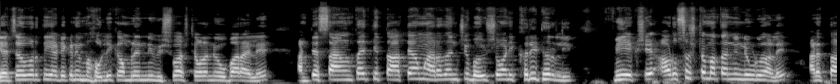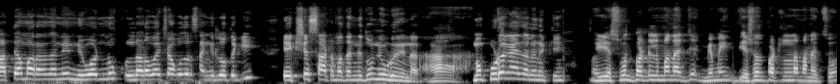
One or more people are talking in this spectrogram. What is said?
याच्यावरती या ठिकाणी माऊली कांबळेंनी विश्वास ठेवला आणि उभा राहिले. आणि ते सांगतायत की तात्या महाराजांची भविष्यवाणी खरी ठरली. मी एकशे अडुसष्ट मतांनी निवडून आले. आणि तात्या महाराजांनी निवडणूक लढवायच्या अगोदर सांगितलं होतं की एकशे साठ मतांनी तू निवडून येणार. हा. मग पुढे काय झालं नक्की? यशवंत पाटील म्हणायचे मी यशवंत पाटीलला म्हणायचो.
